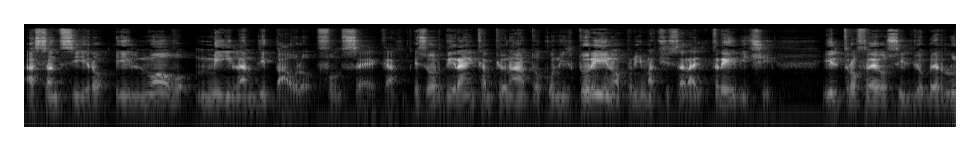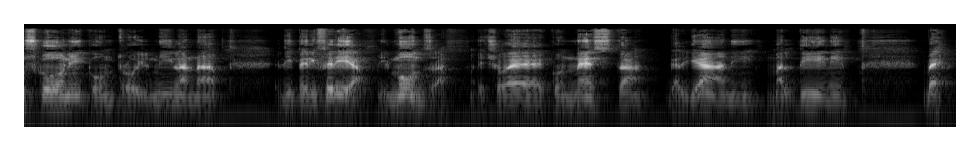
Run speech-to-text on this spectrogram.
a San Siro il nuovo Milan di Paolo Fonseca. Esordirà in campionato con il Torino, prima ci sarà il 13 il trofeo Silvio Berlusconi contro il Milan di periferia, il Monza, e cioè con Nesta, Gagliani, Maldini, beh,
